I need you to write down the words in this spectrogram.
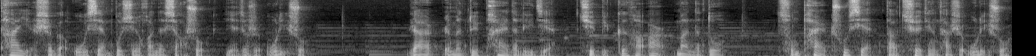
它也是个无限不循环的小数，也就是无理数。然而，人们对派的理解却比根号二慢得多。从派出现到确定它是无理数，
